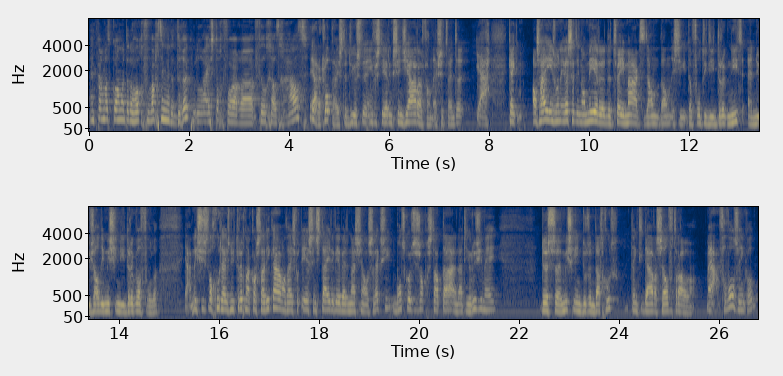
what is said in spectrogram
En kan dat komen door de hoge verwachtingen, de druk? Ik bedoel, hij is toch voor eh, veel geld gehaald. Ja, dat klopt. Hij is de duurste investering sinds jaren van FC Twente. Ja, kijk, als hij in zo'n wedstrijd in Almere de twee maakt, dan, dan, is hij, dan voelt hij die druk niet. En nu zal hij misschien die druk wel voelen. Ja, misschien is het wel goed. Hij is nu terug naar Costa Rica, want hij is voor het eerst sinds tijden weer bij de nationale selectie. De bondscoach is opgestapt daar en daar had hij ruzie mee. Dus eh, misschien doet hem dat goed. Denkt hij daar wat zelfvertrouwen. Maar ja, Van Wolfswinkel,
